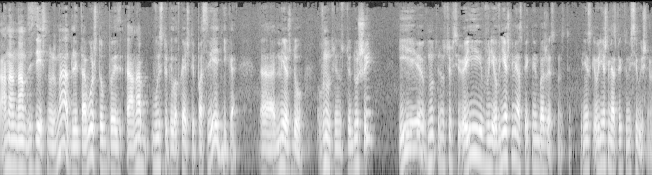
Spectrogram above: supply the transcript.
Она нам здесь нужна для того, чтобы она выступила в качестве посредника э, между внутренностью души и внутренностью и внешними аспектами божественности, внешними аспектами Всевышнего.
